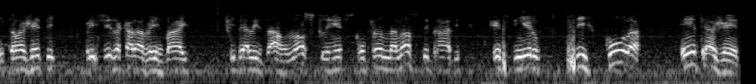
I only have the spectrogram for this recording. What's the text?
Então a gente precisa cada vez mais fidelizar os nossos clientes comprando na nossa cidade, que esse dinheiro circula entre a gente.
